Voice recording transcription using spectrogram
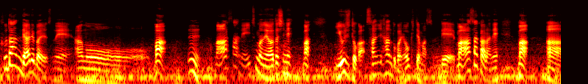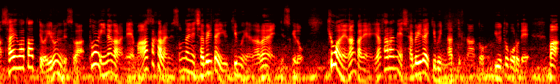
普段であればですね、あのー、まあ、うん。まあ朝ね、いつもね、私ね、まあ4時とか3時半とかに起きてますんで、まあ朝からね、まあ、あさえ渡ってはいるんですが、とは言いながらね、まあ朝からね、そんなに喋りたい気分にはならないんですけど、今日はね、なんかね、やたらね、喋りたい気分になってるな、というところで、まあ、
